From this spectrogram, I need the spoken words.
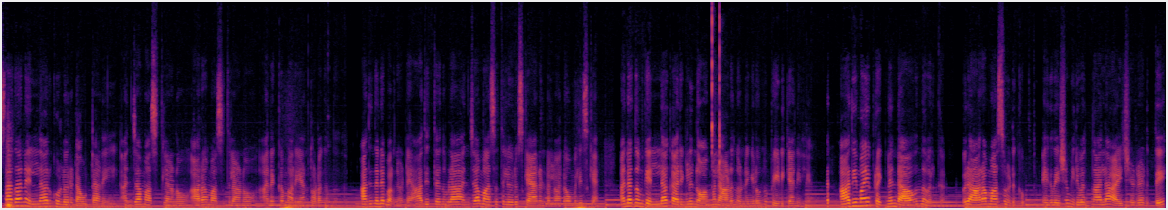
സാധാരണ എല്ലാവർക്കും ഉള്ള ഒരു ഡൗട്ടാണ് അഞ്ചാം മാസത്തിലാണോ ആറാം മാസത്തിലാണോ അനക്കം അറിയാൻ തുടങ്ങുന്നത്? ആദ്യം തന്നെ പറഞ്ഞോട്ടെ ആദ്യത്തെ നമ്മൾ ആ അഞ്ചാം മാസത്തിലെ ഒരു സ്കാൻ ഉണ്ടല്ലോ അനോമലി സ്കാൻ അതിനകത്ത് നമുക്ക് എല്ലാ കാര്യങ്ങളും നോർമൽ ആണെന്നുണ്ടെങ്കിൽ ഒന്നും പേടിക്കാനില്ല. ആദ്യമായി പ്രഗ്നന്റ് ആവുന്നവർക്ക് ഒരു ആറാം മാസം എടുക്കും. ഏകദേശം ഇരുപത്തിനാല് ആഴ്ചയുടെ അടുത്തേ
